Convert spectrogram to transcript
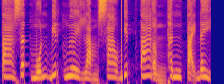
ta rất muốn biết ngươi làm sao biết ta ẩn thân tại đây.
